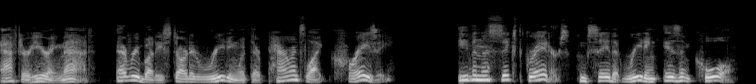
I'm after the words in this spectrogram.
After hearing that, everybody started reading with their parents like crazy. Even the sixth graders, who say that reading isn't cool.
